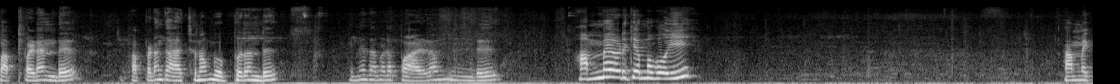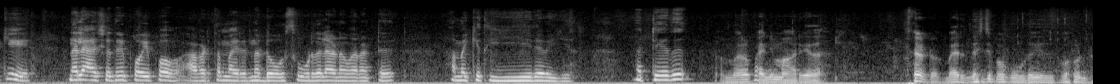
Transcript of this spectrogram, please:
പപ്പടം ഉണ്ട് പപ്പടം കാച്ചണം പപ്പടം ഉണ്ട് പിന്നെ നമ്മുടെ പഴം ഉണ്ട് അമ്മ എവിടേക്ക് അമ്മ പോയി? അമ്മയ്ക്ക് ഇന്നലെ ആശുപത്രിയിൽ പോയപ്പോൾ അവിടുത്തെ മരുന്ന് ഡോസ് കൂടുതലാണ് പറഞ്ഞിട്ട് അമ്മയ്ക്ക് തീരെ വയ്യ. മറ്റേത്? പനി മാറിയതാ. കേട്ടോ മരുന്ന് വെച്ചപ്പോൾ കൂടുക ചെയ്തപ്പോൾ ഉണ്ട്.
